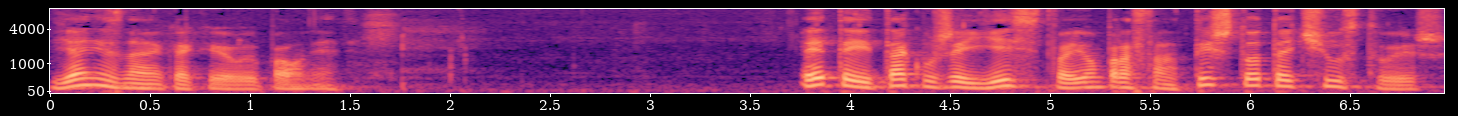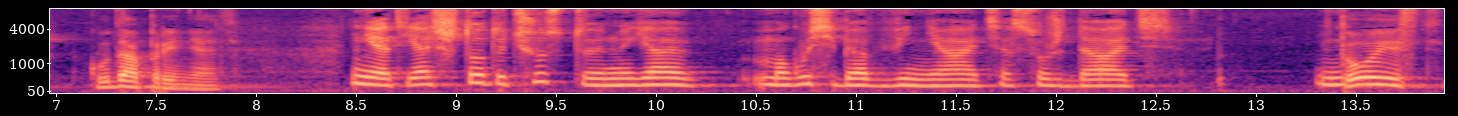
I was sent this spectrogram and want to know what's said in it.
я не знаю, как ее выполнять. Это и так уже есть в твоем пространстве. Ты что-то чувствуешь. Куда принять? Нет, я что-то чувствую, но я могу себя обвинять, осуждать. То есть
